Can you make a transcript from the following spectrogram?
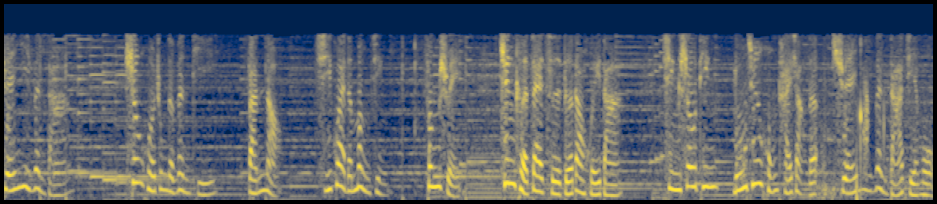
悬疑问答，生活中的问题、烦恼、奇怪的梦境、风水，均可在此得到回答。请收听卢军红台长的悬疑问答节目。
